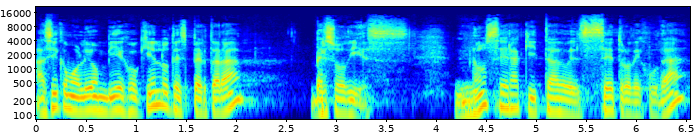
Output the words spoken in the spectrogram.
así como león viejo, ¿quién lo despertará? Verso 10, no será quitado el cetro de Judá,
